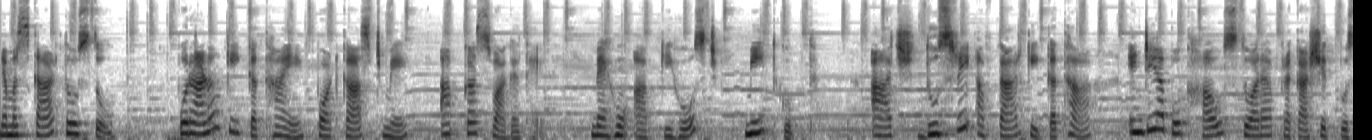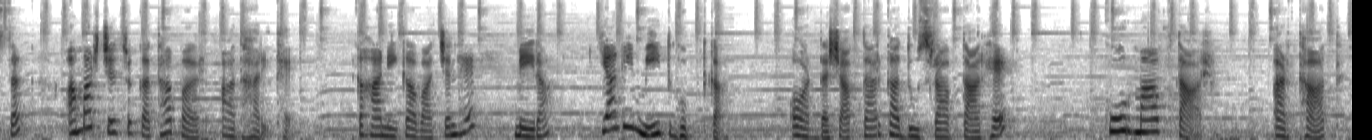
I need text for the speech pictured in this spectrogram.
नमस्कार दोस्तों, पुराणों की कथाएँ पॉडकास्ट में आपका स्वागत है। मैं हूँ आपकी होस्ट मीत गुप्त। आज दूसरे अवतार की कथा इंडिया बुक हाउस द्वारा प्रकाशित पुस्तक अमर चित्र कथा पर आधारित है। कहानी का वाचन है मेरा, यानी मीत गुप्त का। और दशावतार का दूसरा अवतार है कूर्मावतार, अर्थात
